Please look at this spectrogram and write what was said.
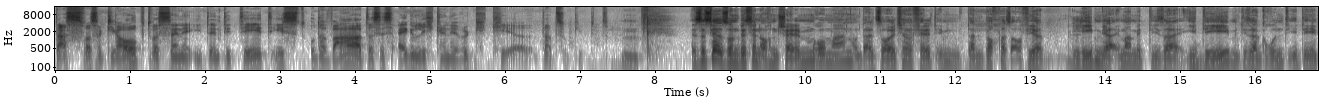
das, was er glaubt, was seine Identität ist oder war, dass es eigentlich keine Rückkehr dazu gibt. Hm. Es ist ja so ein bisschen auch ein Schelmenroman und als solcher fällt ihm dann doch was auf. Wir leben ja immer mit dieser Idee, mit dieser Grundidee.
